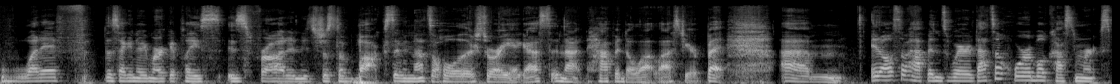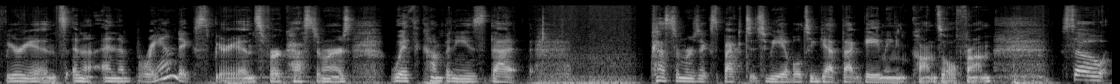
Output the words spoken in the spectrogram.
what if the secondary marketplace is fraud and it's just a box? I mean, that's a whole other story, I guess. And that happened a lot last year. But, um, it also happens where that's a horrible customer experience and a, and a brand experience for customers with companies that customers expect to be able to get that gaming console from. So,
